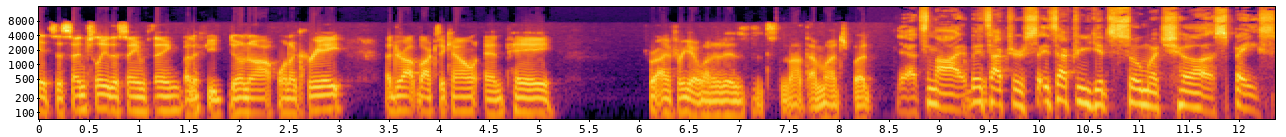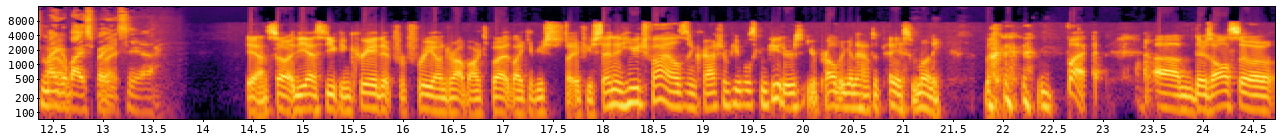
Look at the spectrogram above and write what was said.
it's essentially the same thing but if you do not want to create a Dropbox account and pay for I forget what it is it's not that much but Yeah, it's not, but it's after it's after you get so much uh, space, megabyte space. Yeah. Yeah, so yes, you can create it for free on Dropbox, but like if you're if you're sending huge files and crashing people's computers, you're probably going to have to pay some money. but um, there's also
